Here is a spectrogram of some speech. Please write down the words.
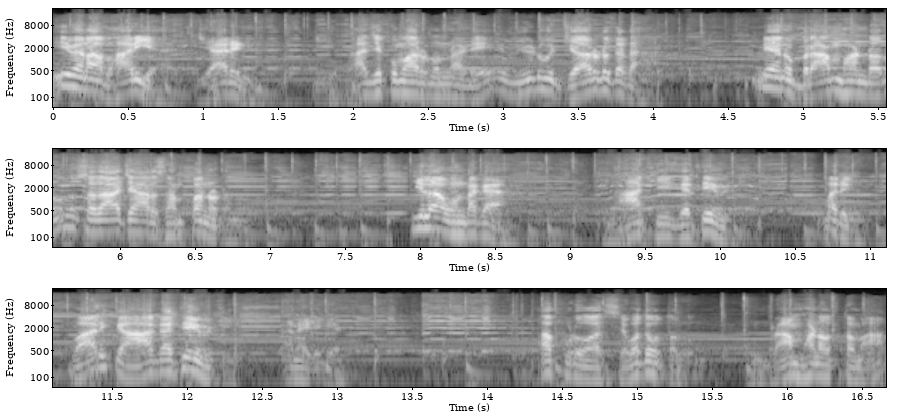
ఈమె నా భార్య జారిణి. ఈ రాజకుమారుడున్నాడే వీడు జారుడు కదా. నేను బ్రాహ్మణుడను సదాచార సంపన్నుడను. ఇలా ఉండగా నాకీ గతేమిటి? మరి వారికి ఆ గతేమిటి? అని అడిగాడు. అప్పుడు ఆ శివదూతలు బ్రాహ్మణోత్తమ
